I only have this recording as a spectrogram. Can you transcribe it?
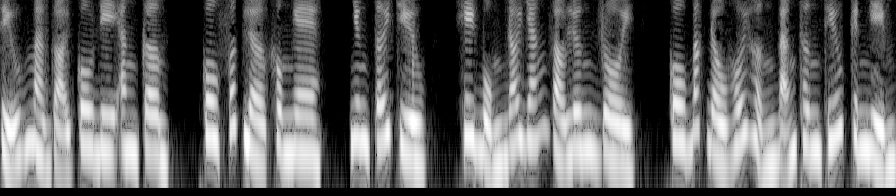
xỉu mà gọi cô đi ăn cơm, cô phớt lờ không nghe, nhưng tới chiều, khi bụng đói dán vào lưng rồi, cô bắt đầu hối hận bản thân thiếu kinh nghiệm,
